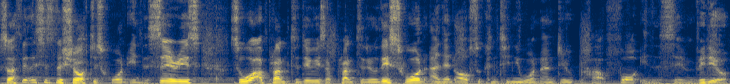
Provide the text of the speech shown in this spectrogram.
So I think this is the shortest one in the series. So what I plan to do is I plan to do this one and then also continue on and do part 4 in the same video.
